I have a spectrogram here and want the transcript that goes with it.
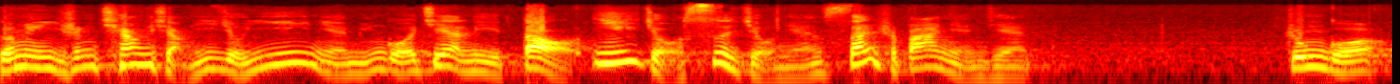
革命一声枪响，一九一一年民国建立到一九四九年三十八年间。中国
